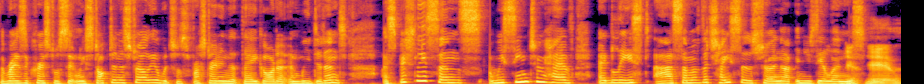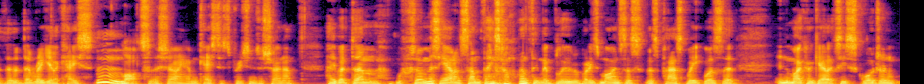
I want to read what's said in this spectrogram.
the Razor Crest was certainly stocked in Australia, which was frustrating that they got it and we didn't especially since we seem to have at least uh, some of the chasers showing up in New Zealand. Yes, yeah, the, the regular case mm. lots are showing up, and case distributions are showing up. Hey, but um, so we're missing out on some things. But one thing that blew everybody's minds this this past week was that in the Micro Galaxy Squadron,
